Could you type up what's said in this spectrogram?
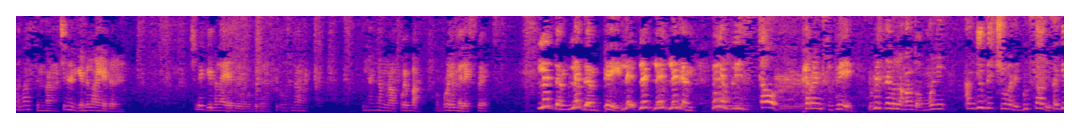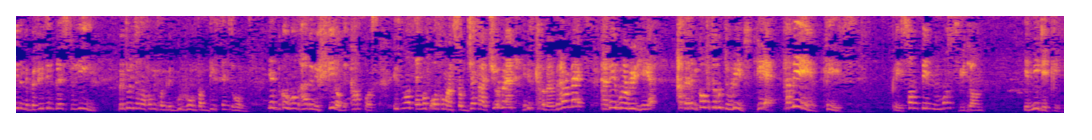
But that's enough. Chineke me la here. Chineke me la here over there. Because now, you know, I'm not going back. I'm going to expect. Let them, let them pay. Let, let, let, let them, let them please tell parents to pay a reasonable amount of money and give these children a good service and give them a better place to live. The children are coming from a good home, from decent homes. Let the good home having a feel of the campus. It's not enough for us subject our in kind of environment. Can they read here? Can they comfortable to read here? I mean, please, please, something must be done immediately.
